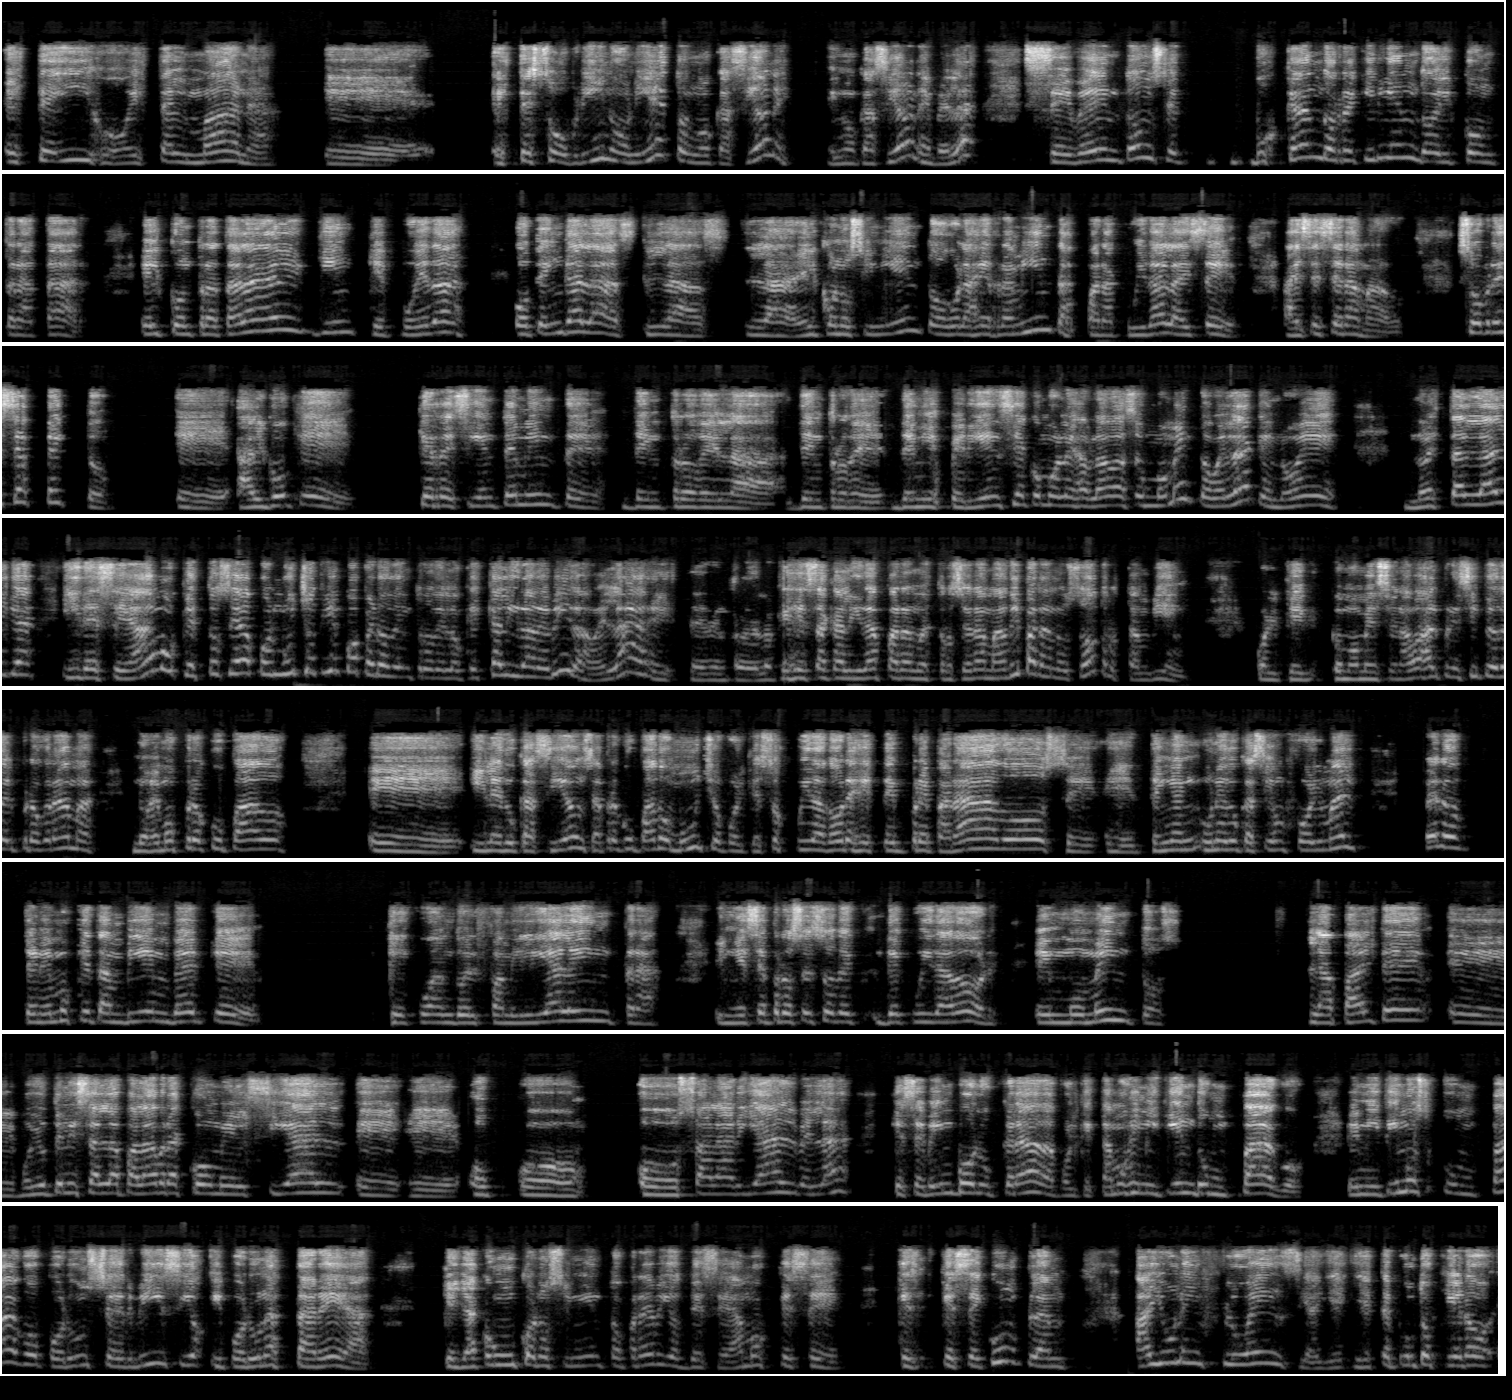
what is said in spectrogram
este hijo, esta hermana, eh, este sobrino o nieto en ocasiones, en ocasiones, ¿verdad? Se ve entonces buscando, requiriendo el contratar, el contratar a alguien que pueda o tenga las, las, la, el conocimiento o las herramientas para cuidar a ese, a ese ser amado. Sobre ese aspecto, eh, algo que, que recientemente dentro de la dentro de, de, mi experiencia como les hablaba hace un momento verdad que no es no es tan larga y deseamos que esto sea por mucho tiempo, pero dentro de lo que es calidad de vida, ¿verdad? Este, dentro de lo que es esa calidad para nuestro ser amado y para nosotros también. Porque como mencionabas al principio del programa, nos hemos preocupado eh, y la educación se ha preocupado mucho porque esos cuidadores estén preparados, eh, tengan una educación formal, pero tenemos que también ver que, que cuando el familiar entra en ese proceso de, de cuidador, en momentos, la parte, eh, voy a utilizar la palabra comercial eh, eh, o, o, o, salarial, ¿verdad? Que se ve involucrada porque estamos emitiendo un pago. Emitimos un pago por un servicio y por unas tareas que ya con un conocimiento previo deseamos que se, que, que se cumplan. Hay una influencia, y, y este punto quiero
